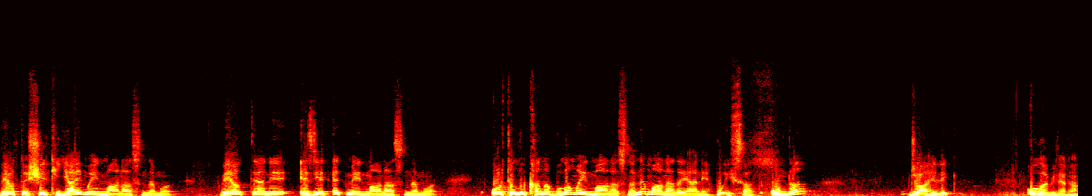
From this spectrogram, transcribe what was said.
Veyahut da şirki yaymayın manasında mı? Veyahut da yani eziyet etmeyin manasında mı? Ortalığı kana bulamayın manasında ne manada yani bu ifsat? Onda cahillik olabilir ha.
